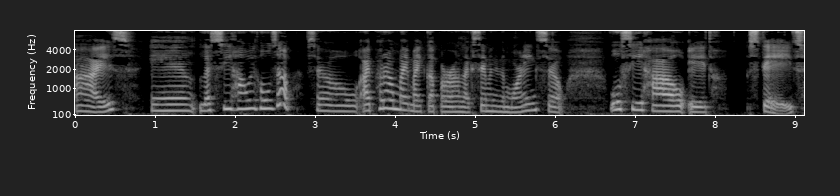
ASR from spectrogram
eyes and let's see how it holds up. So I put on my makeup around like 7 in the morning, so we'll see how it stays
